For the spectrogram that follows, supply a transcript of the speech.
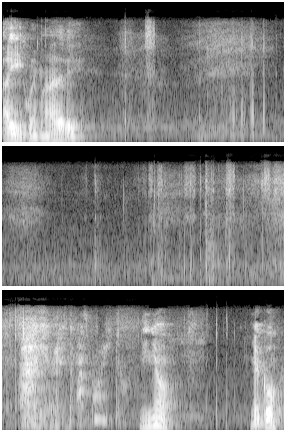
Ay, hijo de madre. Ay, qué perrito más bonito. Niño. Yaco.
